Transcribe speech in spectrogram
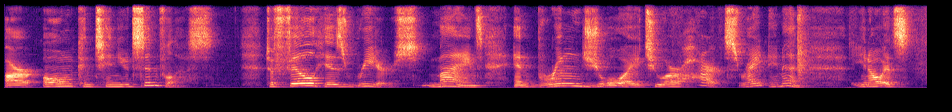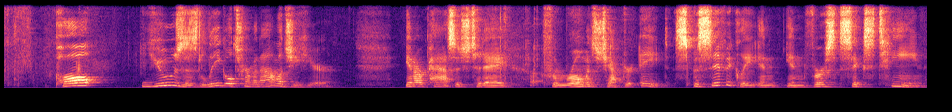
our own continued sinfulness to fill his readers' minds and bring joy to our hearts, right? Amen. You know, it's Paul uses legal terminology here in our passage today uh, from Romans chapter 8, specifically in, in verse 16,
